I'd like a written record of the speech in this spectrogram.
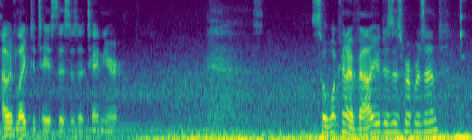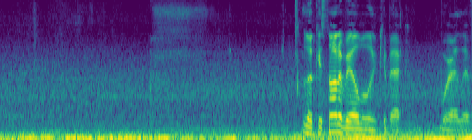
I would like to taste this as a 10 year so what kind of value does this represent? Look, it's not available in Quebec, where I live.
